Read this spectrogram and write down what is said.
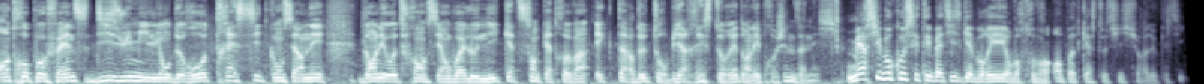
Anthropofence, 18 millions d'euros, 13 sites concernés dans les Hauts-de-France et en Wallonie, 480 hectares de tourbières restaurées dans les prochaines années. Merci beaucoup, c'était Baptiste Gabory. On vous retrouvera en podcast aussi sur Radio Classique.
